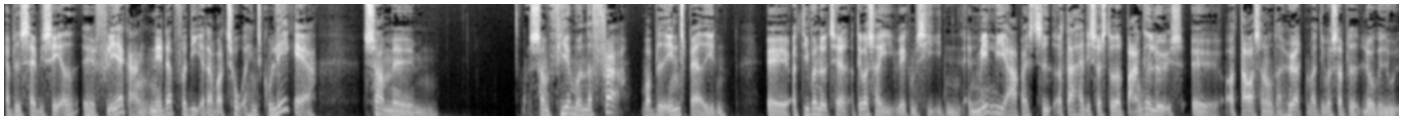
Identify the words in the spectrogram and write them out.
er blevet serviceret øh, flere gange, netop fordi, at der var to af hendes kollegaer, som, øh, som fire måneder før var blevet indspærret i den. Øh, og de var nødt til at, og det var så i, hvad kan man sige, i den almindelige arbejdstid, og der havde de så stået og banket løs, øh, og der var så nogen, der havde hørt dem, og de var så blevet lukket ud.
